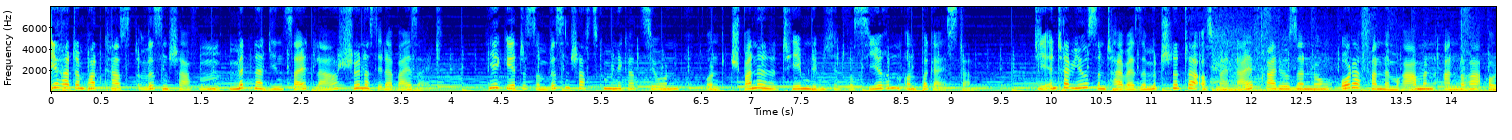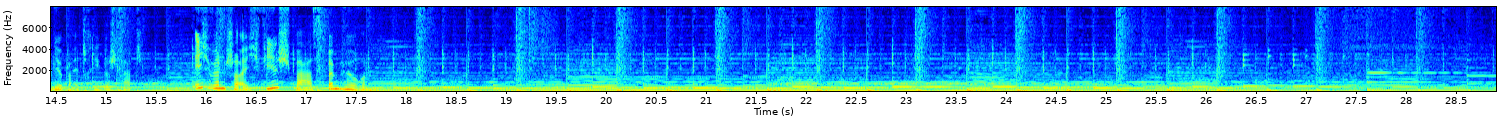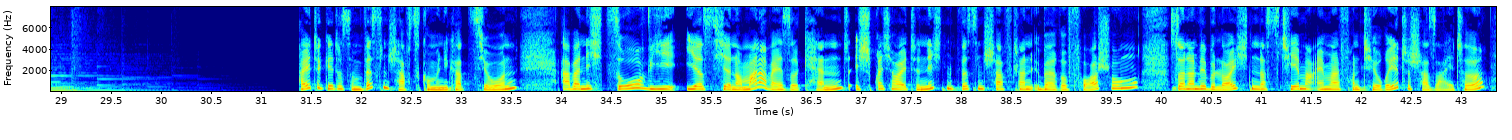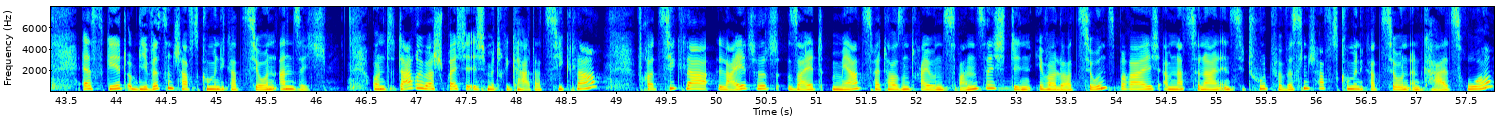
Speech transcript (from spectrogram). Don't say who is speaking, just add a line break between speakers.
Ihr hört im Podcast Wissenschaften mit Nadine Zeitler. Schön, dass ihr dabei seid. Hier geht es um Wissenschaftskommunikation und spannende Themen, die mich interessieren und begeistern. Die Interviews sind teilweise Mitschnitte aus meinen Live-Radiosendungen oder fanden im Rahmen anderer Audiobeiträge statt. Ich wünsche euch viel Spaß beim Hören. Heute geht es um Wissenschaftskommunikation, aber nicht so, wie ihr es hier normalerweise kennt. Ich spreche heute nicht mit Wissenschaftlern über ihre Forschung, sondern wir beleuchten das Thema einmal von theoretischer Seite. Es geht um die Wissenschaftskommunikation an sich. Und darüber spreche ich mit Ricarda Ziegler. Frau Ziegler leitet seit März 2023 den Evaluationsbereich am Nationalen Institut für Wissenschaftskommunikation in Karlsruhe.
